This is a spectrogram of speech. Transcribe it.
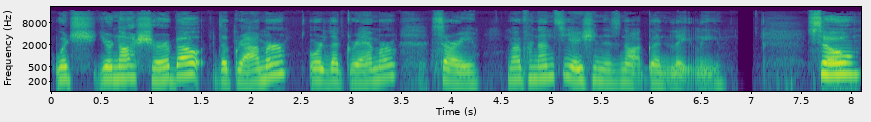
which you're not sure about, the grammar or the grammar. Sorry, my pronunciation is not good lately. So,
